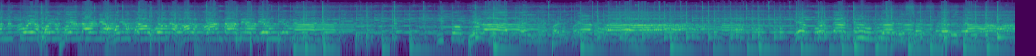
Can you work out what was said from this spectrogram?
અને કોઈ હમજેલા ને હમજાવો ને હમ કાંડા ને દેવું જ્ઞાન. ઈ તો ભેળા કરીને ભડકાડવા. એ મોટા ડુંગર શંકરદા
